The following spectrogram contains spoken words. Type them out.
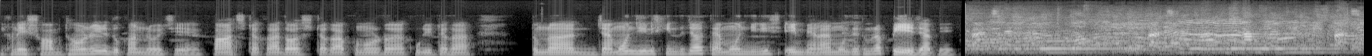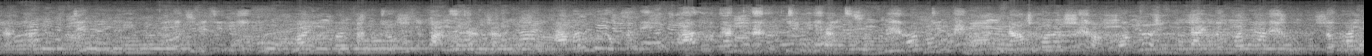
এখানে সব ধরনের দোকান রয়েছে, পাঁচ টাকা, দশ টাকা, পনেরো টাকা, কুড়ি টাকা। তোমরা যেমন জিনিস কিনতে চাও, তেমন জিনিস এই মেলার মধ্যে তোমরা পেয়ে যাবে আমাদের দোকানে আরও এত জিনিস আছে সব জিনিস নাম করা সম্ভব নয় তাই দোকানে আসুন দোকানে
